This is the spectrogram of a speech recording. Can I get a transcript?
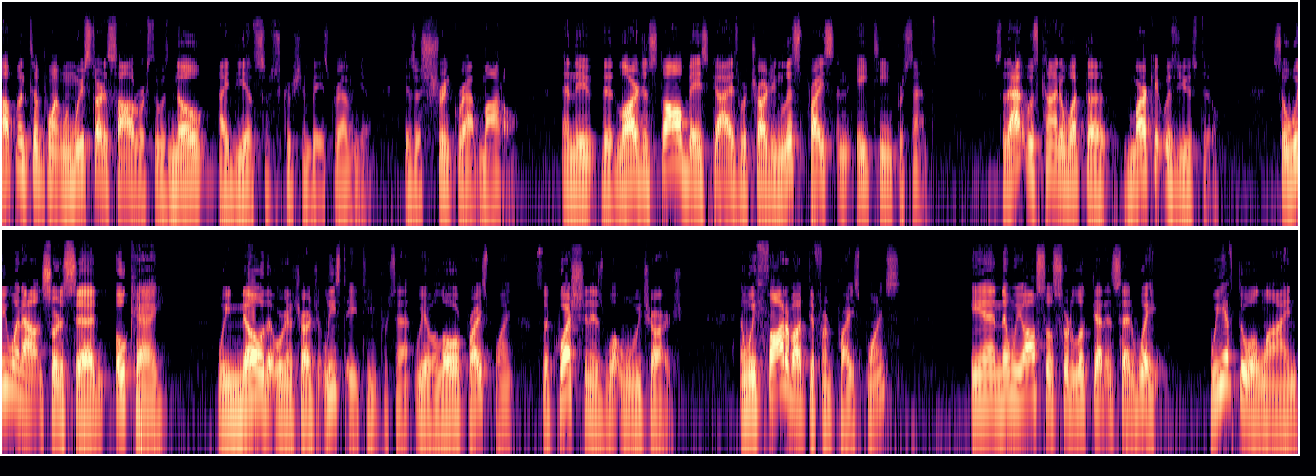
Up until the point when we started SolidWorks, there was no idea of subscription-based revenue. It was a shrink wrap model, and the, the large installed base guys were charging list price and 18%. So that was kind of what the market was used to. So we went out and sort of said, okay, we know that we're going to charge at least 18%. We have a lower price point. So the question is, what will we charge? And we thought about different price points. And then we also sort of looked at it and said, wait, we have to align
